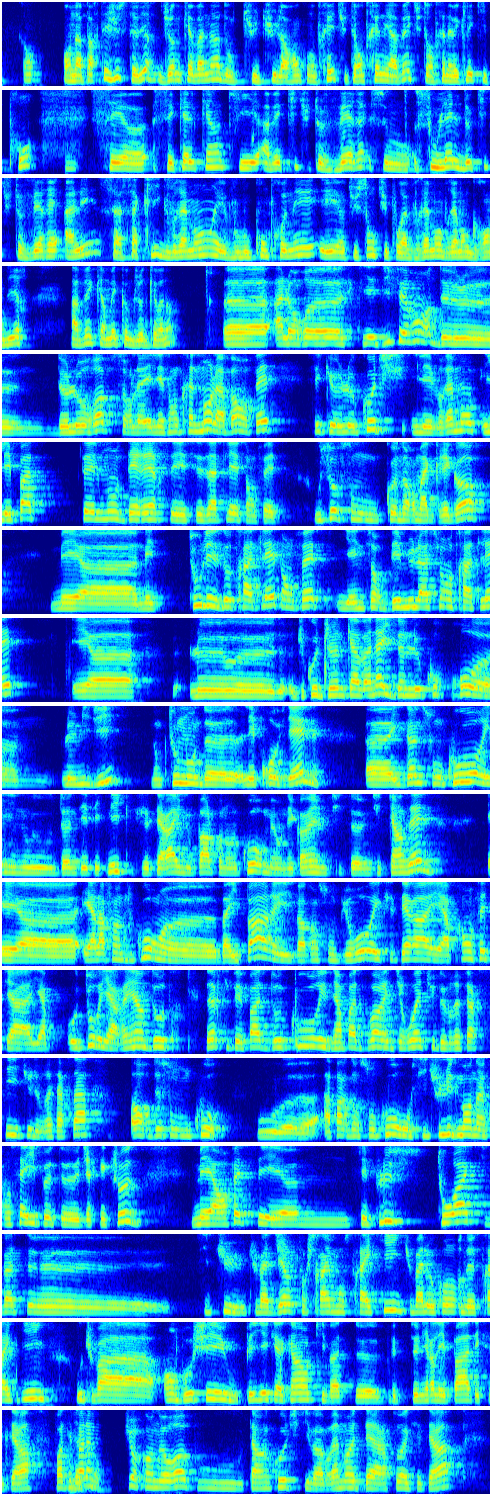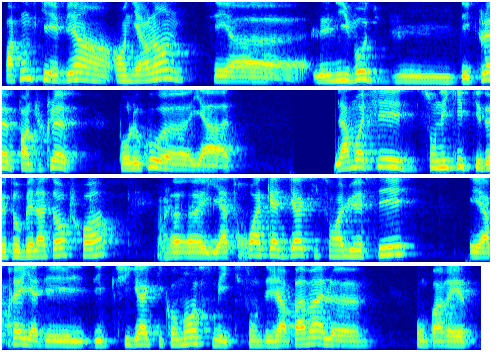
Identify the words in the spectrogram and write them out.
en, aparté juste, c'est-à-dire John Cavana, donc tu, tu l'as rencontré, tu t'es entraîné avec, tu t'es entraîné avec l'équipe pro. Mm. C'est euh, quelqu'un qui avec qui tu te verrais sous, l'aile de qui tu te verrais aller. Ça ça clique vraiment et vous vous comprenez et euh, tu sens que tu pourrais vraiment vraiment grandir avec un mec comme John Cavana. Alors, ce qui est différent de, l'Europe sur les, entraînements là-bas, en fait, c'est que le coach, il est vraiment, il n'est pas tellement derrière ses, athlètes, en fait ou sauf son Conor McGregor. Mais, euh, mais tous les autres athlètes, en fait, il y a une sorte d'émulation entre athlètes. Et euh, le, du coup, John Cavana, il donne le cours pro euh, le midi. Donc tout le monde, les pros viennent. Il donne son cours, il nous donne des techniques, etc. Il nous parle pendant le cours, mais on est quand même une petite, quinzaine. Et, euh, et, à la fin du cours, euh, bah, il part et il va dans son bureau, etc. Et après, en fait, y y a, autour, il n'y a rien d'autre. C'est-à-dire qu'il ne fait pas d'autres cours, il ne vient pas te voir et te dire Ouais, tu devrais faire ci, tu devrais faire ça, hors de son cours. Ou euh, à part dans son cours, ou si tu lui demandes un conseil, il peut te dire quelque chose. Mais en fait, c'est plus toi qui va te. Si tu, tu vas te dire Il faut que je travaille mon striking, tu vas aller au cours de striking où tu vas embaucher ou payer quelqu'un qui va te tenir les pattes, etc. Enfin, c'est pas la même culture qu'en Europe où tu as un coach qui va vraiment être derrière toi, etc. Par contre, ce qui est bien en Irlande, c'est euh, le niveau du, des clubs, enfin du club. Pour le coup, euh, il y a la moitié de son équipe qui doit être au Bellator, je crois. Euh, il y a 3-4 gars qui sont à l'UFC. Et après, il y a des, petits gars qui commencent, mais qui sont déjà pas mal comparés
